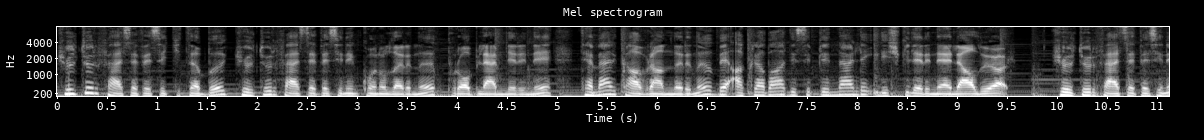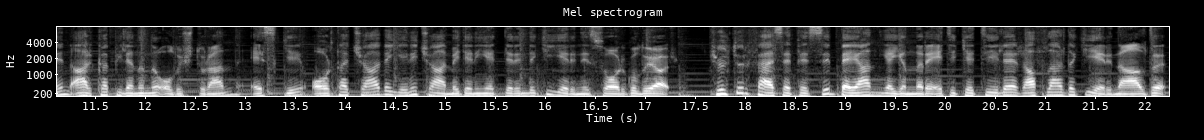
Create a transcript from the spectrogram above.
Kültür Felsefesi kitabı, kültür felsefesinin konularını, problemlerini, temel kavramlarını ve akraba disiplinlerle ilişkilerini ele alıyor kültür felsefesinin arka planını oluşturan eski, orta çağ ve yeni çağ medeniyetlerindeki yerini sorguluyor. Kültür felsefesi beyan yayınları etiketiyle raflardaki yerini aldı.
